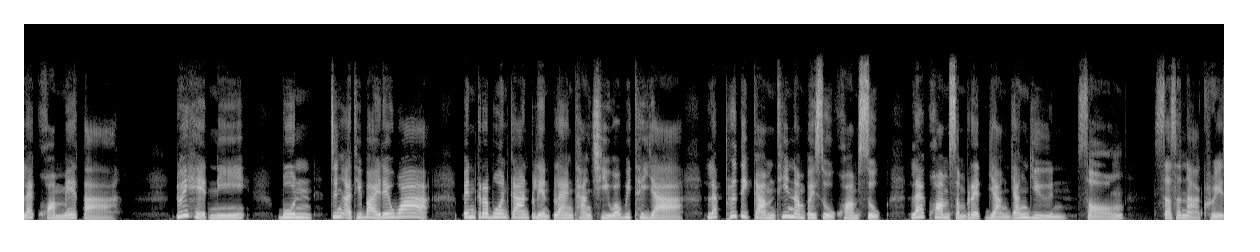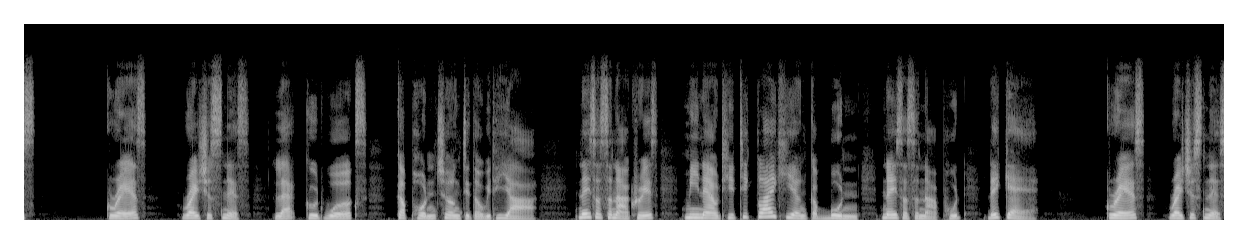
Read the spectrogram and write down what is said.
และความเมตตา ด้วยเหตุนี้ บุญจึงอธิบายได้ว่า เป็นกระบวนการเปลี่ยนแปลงทางชีววิทยา และพฤติกรรมที่นำไปสู่ความสุข และความสำเร็จอย่างยั่งยืน 2. ศาสนาคริสต์ grace righteousness และ good works กับผลเชิงจิตวิทยา ในศาสนาคริสต์มีแนวคิดที่ใกล้เคียงกับบุญในศาสนาพุทธได้แก่ grace righteousness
